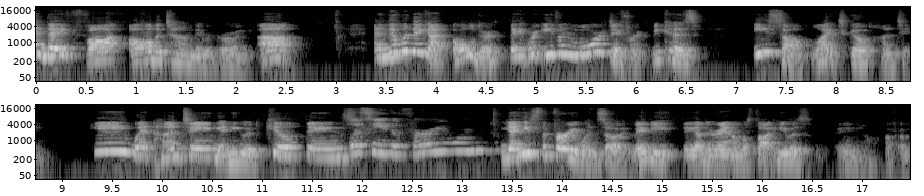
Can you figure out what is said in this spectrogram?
And they fought all the time they were growing up. And then when they got older, they were even more different because Esau liked to go hunting. He went hunting and he would kill things. Was he the furry one? Yeah, he's the furry one, so maybe the other animals thought he was, you know, an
